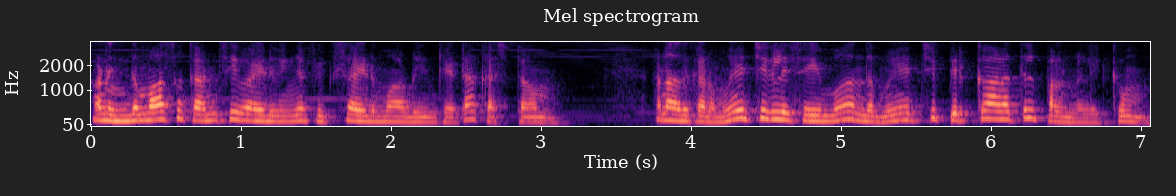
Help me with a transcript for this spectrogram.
ஆனால் இந்த மாதம் கன்சீவ் ஆகிடுவீங்க ஃபிக்ஸ் ஆகிடுமா அப்படின்னு கேட்டால் கஷ்டம். ஆனால் அதுக்கான முயற்சிகளை செய்யும்போது அந்த முயற்சி பிற்காலத்தில் பலனளிக்கும்.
